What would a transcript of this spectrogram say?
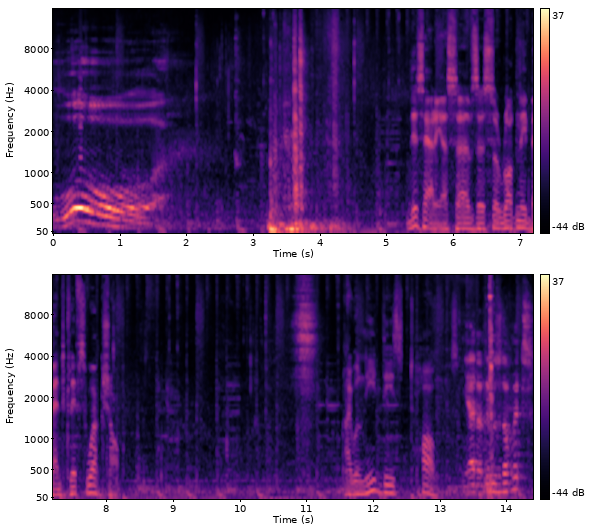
Whoa. This area serves as Sir Rodney Bentcliffe's workshop. I will need these tongs, Ja, dann nehmen Sie doch mit.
